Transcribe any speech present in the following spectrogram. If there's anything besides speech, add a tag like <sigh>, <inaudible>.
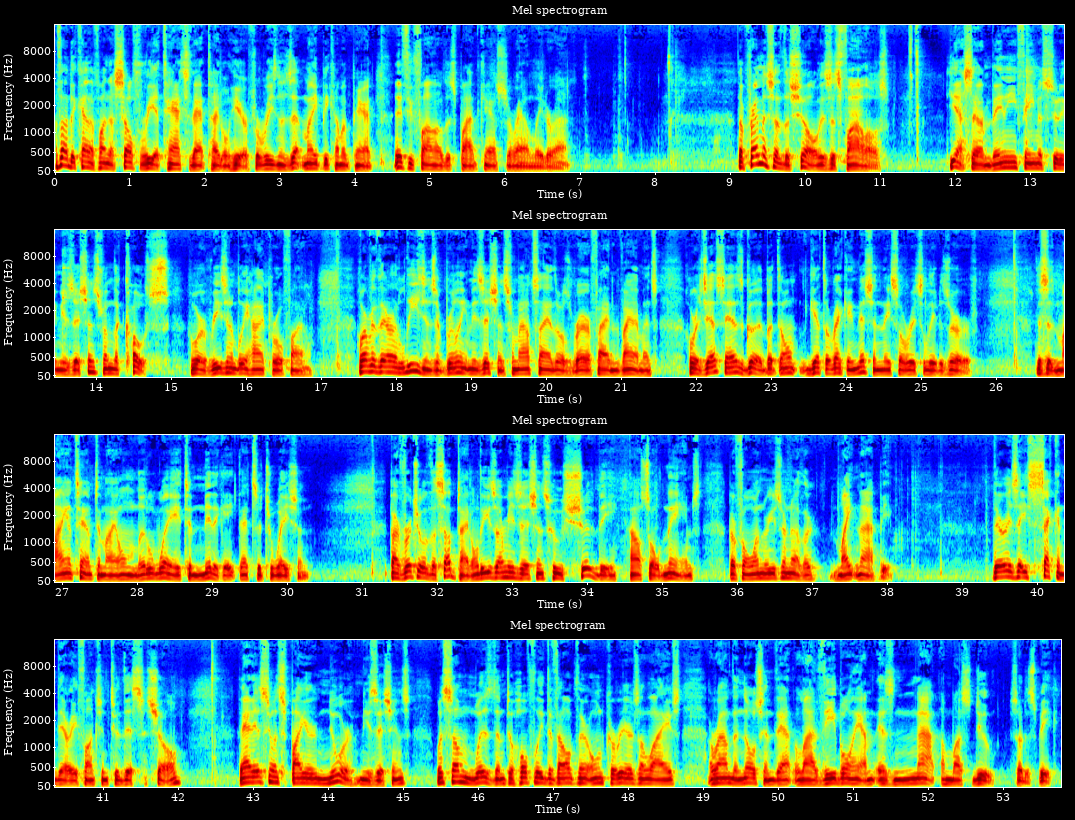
I thought it'd be kind of fun to self reattach that title here for reasons that might become apparent if you follow this podcast around later on. The premise of the show is as follows Yes, there are many famous studio musicians from the coasts who are reasonably high profile. However, there are legions of brilliant musicians from outside of those rarefied environments who are just as good but don't get the recognition they so richly deserve. This is my attempt in my own little way to mitigate that situation. By virtue of the subtitle, these are musicians who should be household names, but for one reason or another might not be. There is a secondary function to this show that is to inspire newer musicians with some wisdom to hopefully develop their own careers and lives around the notion that la vie boheme is not a must do, so to speak.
